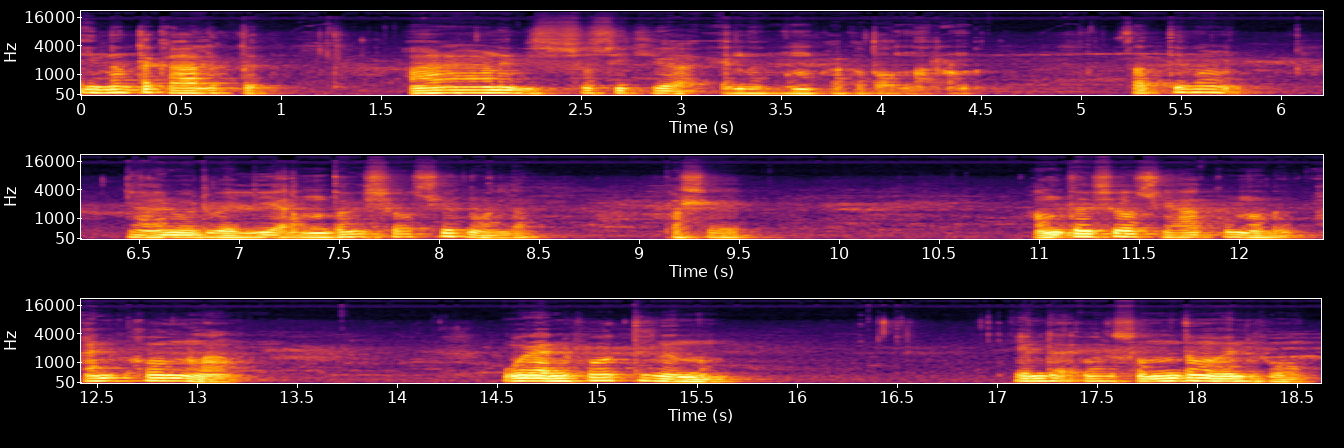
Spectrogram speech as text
ഇന്നത്തെ കാലത്ത് ആരാണ് വിശ്വസിക്കുക എന്ന് നമുക്കൊക്കെ തോന്നാറുണ്ട്. സത്യമാണ്. ഞാനൊരു വലിയ അന്ധവിശ്വാസിയൊന്നുമല്ല. പക്ഷേ അന്ധവിശ്വാസിയാക്കുന്നത് അനുഭവങ്ങളാണ്. ഒരു അനുഭവത്തിൽ നിന്നും എന്റെ ഒരു സ്വന്തം അനുഭവം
